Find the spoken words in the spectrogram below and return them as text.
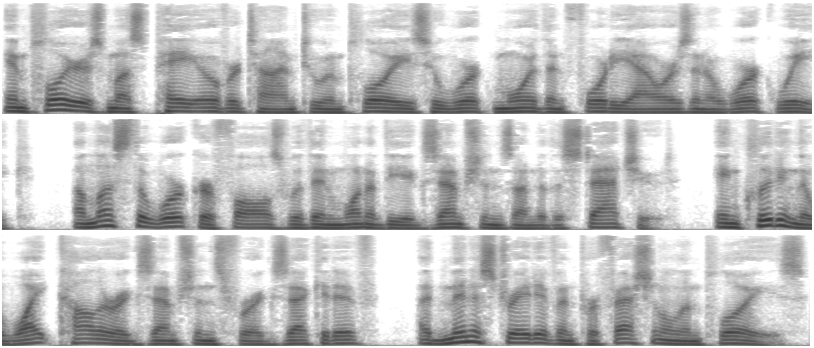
employers must pay overtime to employees who work more than 40 hours in a work week, unless the worker falls within one of the exemptions under the statute, including the white collar exemptions for executive, administrative, and professional employees,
